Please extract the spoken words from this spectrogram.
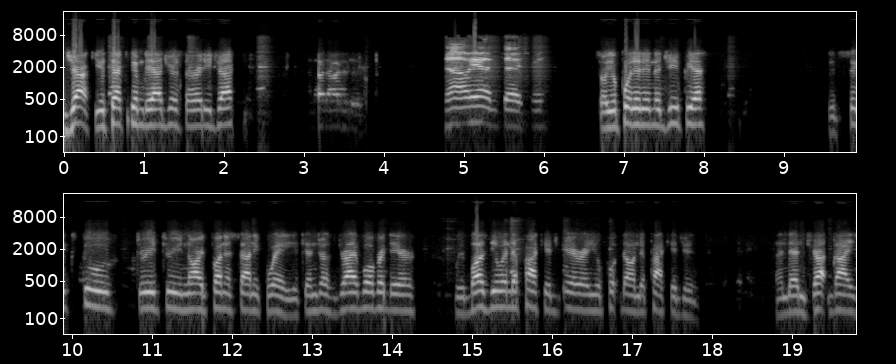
Jack, you text him the address already, Jack. No, he hadn't texted me. So you put it in the GPS. It's six two three three North Panasonic Way. You can just drive over there. We buzz you in the package area. You put down the packages, and then drop guys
